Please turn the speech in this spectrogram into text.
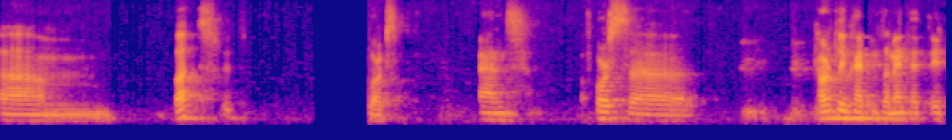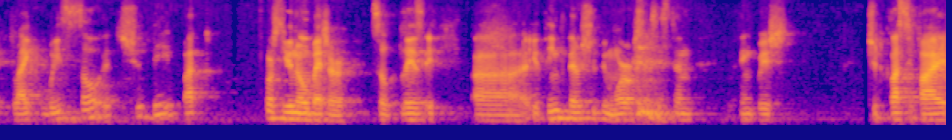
Um, but it works. And of course, uh, currently we have implemented it like we saw it should be, but course you know better. So please, if uh, you think there should be more of system, you think we sh should classify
